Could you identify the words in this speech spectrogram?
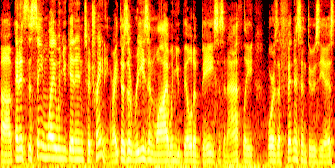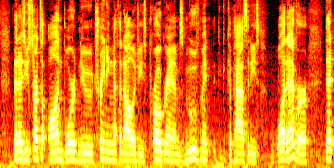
Um, and it's the same way when you get into training, right? There's a reason why when you build a base as an athlete or as a fitness enthusiast, that as you start to onboard new training methodologies, programs, movement capacities, whatever, that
